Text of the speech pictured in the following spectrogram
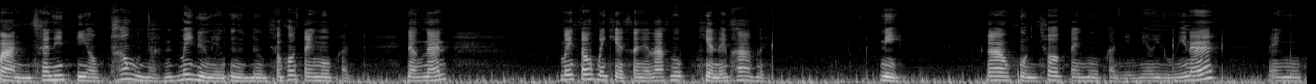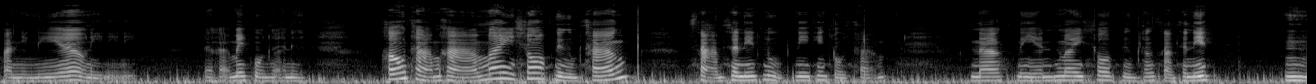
ปั่นชนิดเดียวเท่านั้น ไม่ดื่มอย่างอื่นดื่มเฉพาะแตงโมปั่น ดังนั้น ไม่ต้องไปเขียนสัญลักษณ์ลูกเขียนในภาพเลย นี่เก้าคนชอบแตงโมปั่นอย่างเดียวอยู่นี้นะ แตงโมปั่นอย่างเดียวนี่นี่นี่นะคะ ไม่ปนกับอันอื่นเขาถามหาไม่ชอบดื่มทั้ง สามชนิดลูกนี่ที่โจทย์ถาม นักเรียนไม่ชอบดื่มทั้งสามชนิด อืม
